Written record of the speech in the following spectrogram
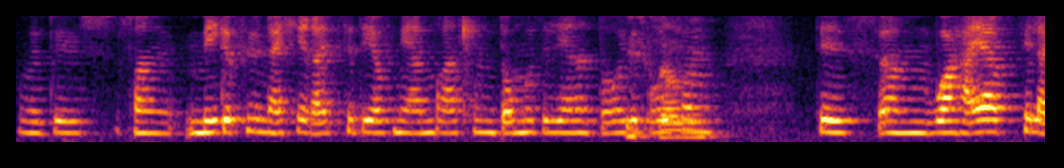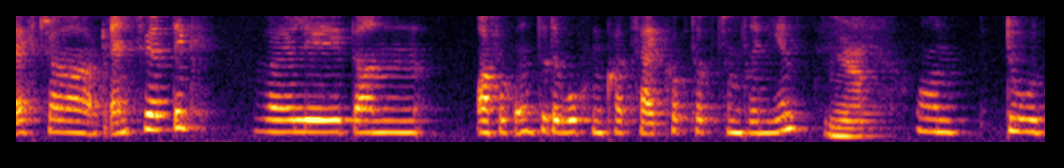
weil das sind mega viele neue Reize, die auf mich einprasseln. Da muss ich lernen, da ist Prüfung. Das ähm, war heuer vielleicht schon grenzwertig, weil ich dann einfach unter der Woche keine Zeit gehabt habe zum Trainieren. Ja. Und du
